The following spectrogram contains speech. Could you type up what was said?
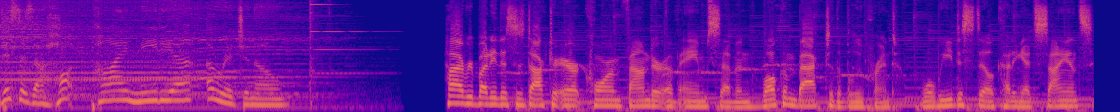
This is a Hot Pie Media original. Hi, everybody. This is Dr. Erik Korem, founder of AIM7. Welcome back to The Blueprint, where we distill cutting edge science,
